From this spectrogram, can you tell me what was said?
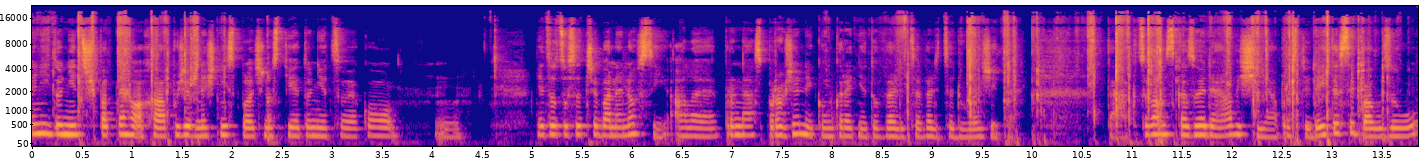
není to nic špatného a chápu, že v dnešní společnosti je to něco jako hm, něco, co se třeba nenosí, ale pro nás, pro ženy konkrétně, to velice, velice důležité. Tak, co vám zkazuje dál vyšší? Já prostě dejte si pauzu,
